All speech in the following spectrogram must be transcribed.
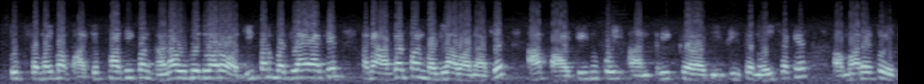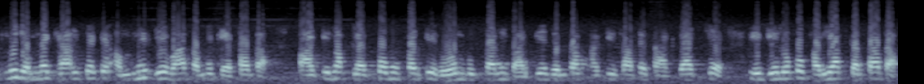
ટૂંક સમયમાં ભાજપમાંથી પણ ઘણા ઉમેદવારો હજી પણ બદલાયા છે અને આગળ પણ બદલાવાના છે. આ પાર્ટીનું કોઈ આંતરિક ડિસિઝન હોઈ શકે. અમારે તો એટલું જ અમને ખ્યાલ છે કે અમને જે વાત અમે કહેતા હતા પાર્ટીના પ્લેટફોર્મ ઉપરથી રોહન ગુપ્તાની ભારતીય જનતા પાર્ટી સાથે સાંઠગાંઠ છે. એ જે લોકો ફરિયાદ કરતા હતા,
